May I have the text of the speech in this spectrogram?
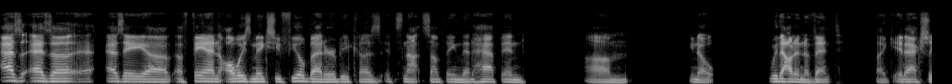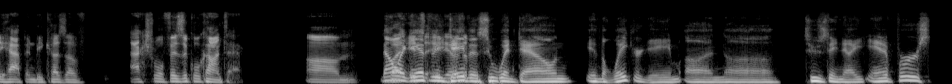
as as a as a uh, a fan, always makes you feel better because it's not something that happened, um, you know, without an event. Like it actually happened because of actual physical contact. Um, not like Anthony Davis, a, who went down in the Laker game on uh, Tuesday night, and at first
